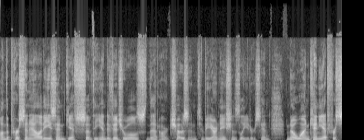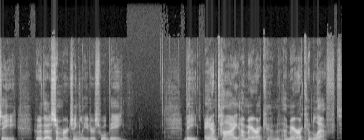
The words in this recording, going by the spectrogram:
on the personalities and gifts of the individuals that are chosen to be our nation's leaders, and no one can yet foresee who those emerging leaders will be. The anti American American left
